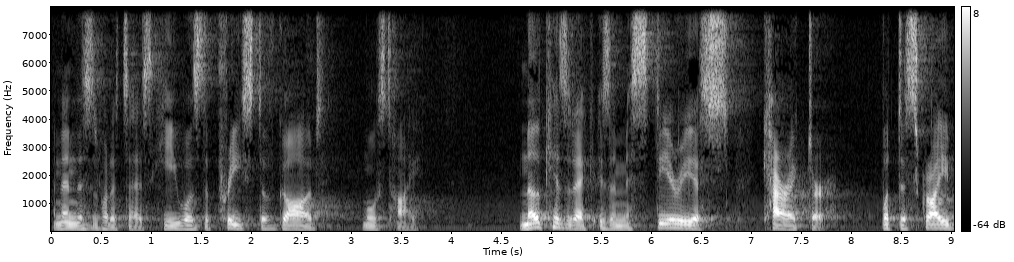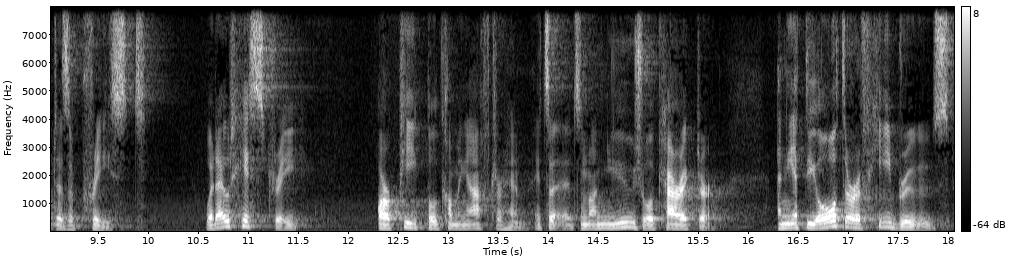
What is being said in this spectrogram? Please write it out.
And then this is what it says He was the priest of God Most High. Melchizedek is a mysterious character, but described as a priest, without history or people coming after him. It's, a, it's an unusual character. And yet, the author of Hebrews,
